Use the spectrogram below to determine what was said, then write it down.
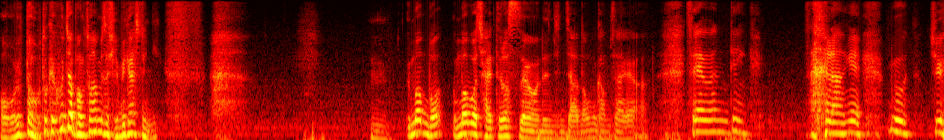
어, 어렵다. 어떻게 혼자 방송하면서 재밌게 할 수 있니? 음, 음악버? 음악버 잘 들었어요. 오늘 진짜 너무 감사해요. 세븐틴 사랑의 문준이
